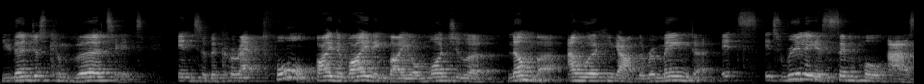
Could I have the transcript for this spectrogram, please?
you then just convert it into the correct form by dividing by your modular number and working out the remainder. It's, it's really as simple as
